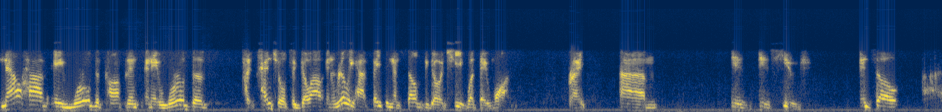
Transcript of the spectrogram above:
now have a world of confidence and a world of potential to go out and really have faith in themselves to go achieve what they want, right? Um, is is huge, and so uh,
